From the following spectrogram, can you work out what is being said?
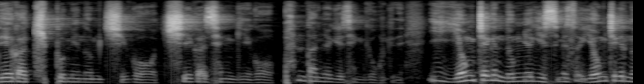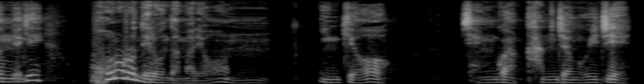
내가 기쁨이 넘치고 지혜가 생기고 판단력이 생기고 그렇게 돼. 이 영적인 능력이 있으면서 영적인 능력이 혼으로 내려온단 말이에요 혼. 인격 생각 감정 의지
